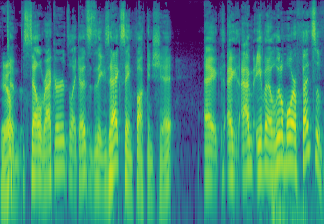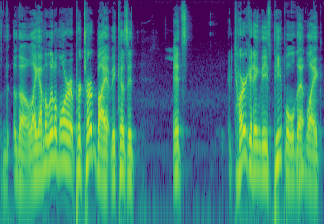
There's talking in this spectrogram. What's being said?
yep. to sell records. Like this is the exact same fucking shit. I, I, I'm even a little more offensive though. Like I'm a little more perturbed by it because it it's targeting these people that like.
